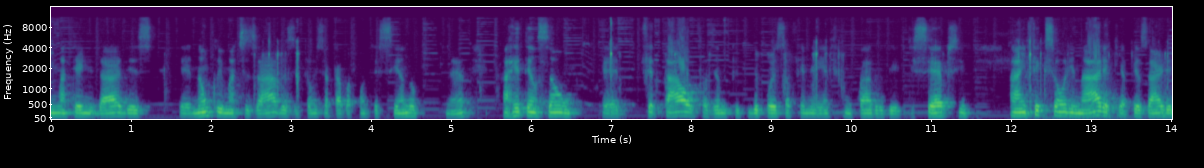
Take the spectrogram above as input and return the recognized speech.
em maternidades é, não climatizadas, então isso acaba acontecendo, né? A retenção é, fetal, fazendo com que depois essa fêmea entre com um quadro de, de sepse. A infecção urinária, que apesar de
